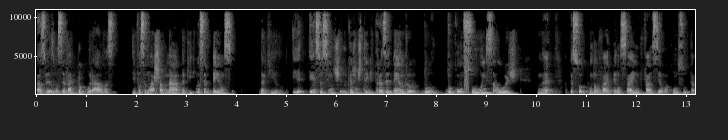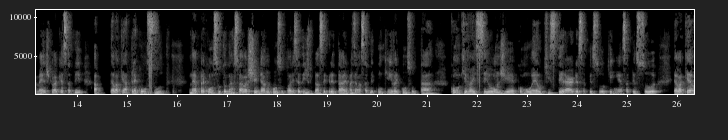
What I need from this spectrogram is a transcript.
Às vezes você vai procurar você, e você não acha nada. O que, que você pensa daquilo? E esse é o sentido que a gente tem que trazer dentro do, do consumo em saúde. Né? A pessoa, quando vai pensar em fazer uma consulta médica, ela quer saber, ela quer a pré-consulta. Né? Pré-consulta não é só ela chegar no consultório e ser atendida pela secretária, mas ela saber com quem vai consultar, como que vai ser, onde é, como é, o que esperar dessa pessoa, quem é essa pessoa. Ela quer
